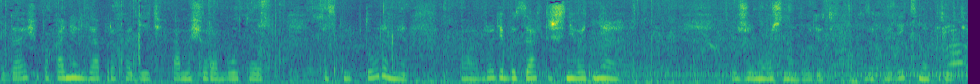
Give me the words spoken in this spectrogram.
Туда еще пока нельзя проходить. Там еще работают со скульптурами. А, Вроде бы с завтрашнего дня уже можно будет заходить, смотреть.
